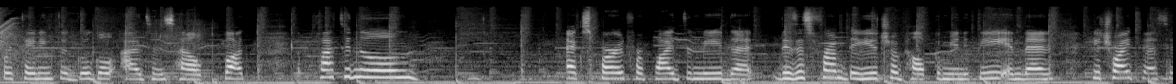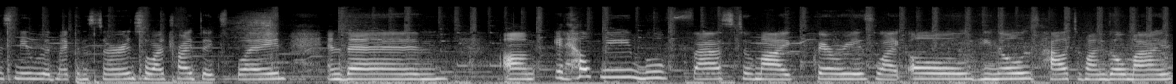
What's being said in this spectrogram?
pertaining to Google AdSense help, but platinum expert replied to me that this is from the YouTube help community and then he tried to assist me with my concerns so I tried to explain. And then um, it helped me move fast to my queries like oh he knows how to handle my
